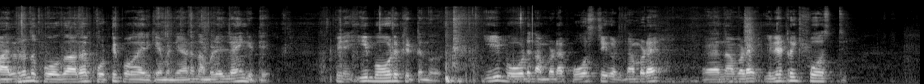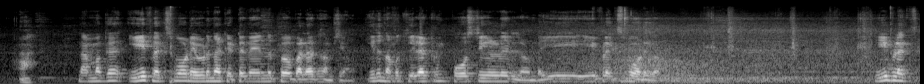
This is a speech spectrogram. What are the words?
മലർന്നു പോകാതെ പൊട്ടിപ്പോകാതിരിക്കാൻ വേണ്ടിയാണ് നമ്മൾ ഈ ലൈൻ കിട്ടിയത് പിന്നെ ഈ ബോർഡ് കിട്ടുന്നത്. ഈ ബോർഡ് നമ്മുടെ പോസ്റ്റുകൾ നമ്മുടെ നമ്മുടെ ഇലക്ട്രിക് പോസ്റ്റ് നമുക്ക് ഈ ഫ്ലെക്സ് ബോർഡ് എവിടെ നിന്നാണ് കിട്ടുന്നതെന്ന് ഇപ്പോൾ പലർക്കും സംശയമാണ്. ഇത് നമുക്ക് ഇലക്ട്രിക് പോസ്റ്റുകളിലുണ്ട് ഈ ഈ ഫ്ലെക്സ് ബോർഡുകൾ ഈ ഫ്ലെക്സ്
